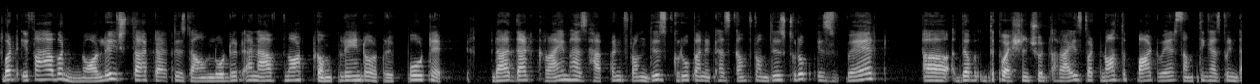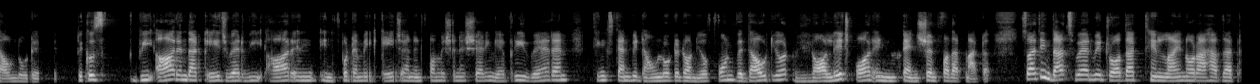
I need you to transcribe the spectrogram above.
But if i have a knowledge that that is downloaded and i have not complained or reported that that crime has happened from this group and it has come from this group is where uh, the, the question should arise but not the part where something has been downloaded. Because we are in that age where we are in infodemic age and information is sharing everywhere and things can be downloaded on your phone without your knowledge or intention for that matter. So i think that's where we draw that thin line or i have that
